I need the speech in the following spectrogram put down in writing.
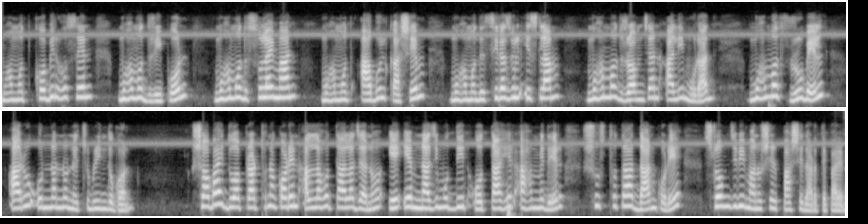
মোহাম্মদ কবির হোসেন, মোহাম্মদ রিপন, মোহাম্মদ সুলাইমান, মোহাম্মদ আবুল কাশেম, মোহাম্মদ সিরাজুল ইসলাম, মোহাম্মদ রমজান আলী মুরাদ, মোহাম্মদ রুবেল আরও অন্যান্য নেতৃবৃন্দগণ। সবাই দোয়া প্রার্থনা করেন আল্লাহ তাআলা যেন এ এম নাজিমুদ্দিন ও তাহের আহমেদের সুস্থতা দান করে শ্রমজীবী মানুষের পাশে দাঁড়াতে পারেন।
